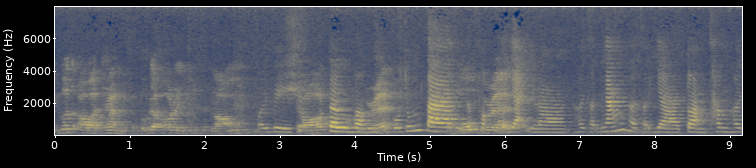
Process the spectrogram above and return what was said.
because our time, the Buddha already used long, bởi vì cái short, từ vựng breath, của chúng ta thì Đức Phật đã breath. dạy là hơi thở ngắn, hơi thở dài, toàn thân hơi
